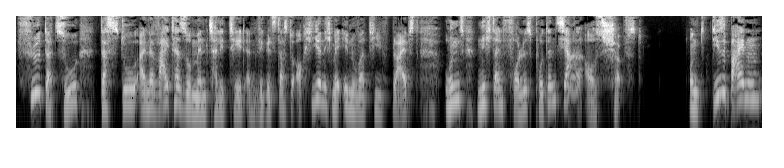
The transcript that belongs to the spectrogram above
führt dazu, dass du eine weiter so Mentalität entwickelst, dass du auch hier nicht mehr innovativ bleibst und nicht dein volles Potenzial ausschöpfst. Und diese beiden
